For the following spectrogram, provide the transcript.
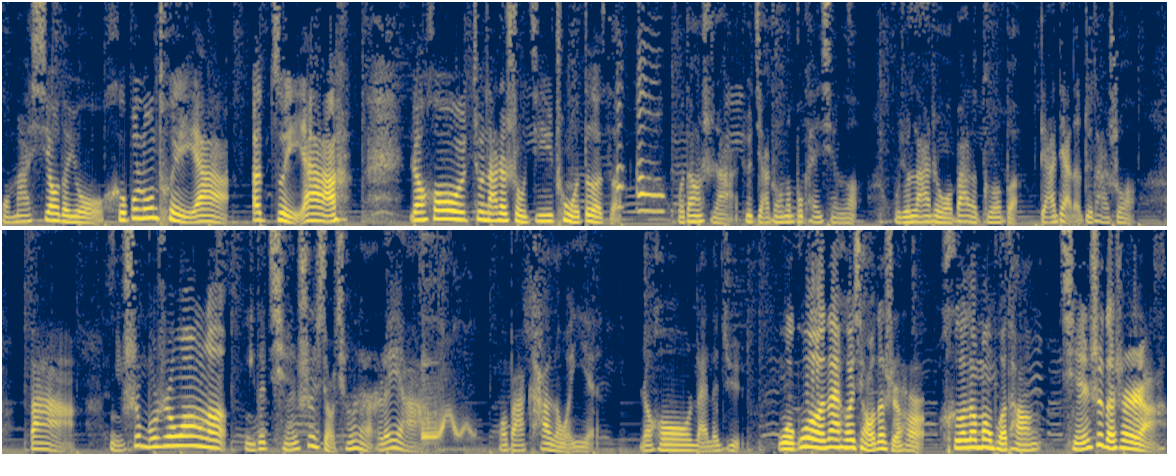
我妈笑的哟合不拢腿呀啊嘴呀，然后就拿着手机冲我嘚瑟，我当时啊就假装的不开心了，我就拉着我爸的胳膊嗲嗲的对他说：“爸，你是不是忘了你的前世小情人了呀？”我爸看了我一眼，然后来了句：“我过奈何桥的时候喝了孟婆汤，前世的事儿啊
